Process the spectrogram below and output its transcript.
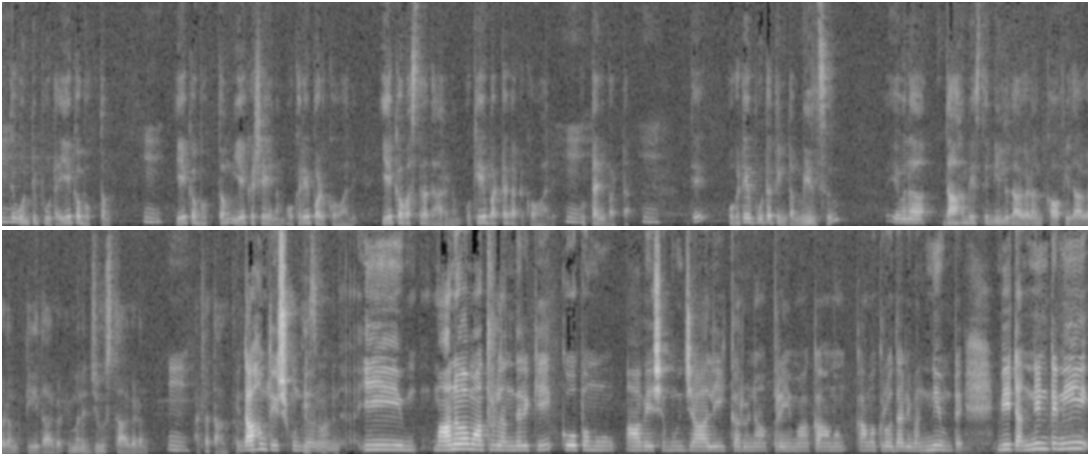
అంటే ఒంటి పూట ఏకభుక్తం. ఏకభుక్తం ఏకశయనం ఒకరే పడుకోవాలి. ఏక వస్త్ర ధారణం ఒకే బట్ట కట్టుకోవాలి. కుట్టని బట్ట. అయితే ఒకటే పూట తింటాం మీల్స్. ఏమైనా దాహం వేస్తే నీళ్ళు తాగడం కాఫీ తాగడం టీ తాగడం ఏమైనా జ్యూస్ తాగడం. అట్లా తాగుతాం. దాహం తీర్చుకుంటారు ఈ మానవ మాతృలందరికీ కోపము ఆవేశము జాలి కరుణ ప్రేమ కామం కామక్రోధాలు ఇవన్నీ ఉంటాయి. వీటన్నింటినీ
